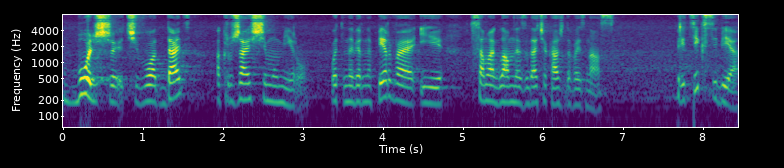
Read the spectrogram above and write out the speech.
больше чего отдать окружающему миру. Это, наверное, первая и самая главная задача каждого из нас. Прийти к себе,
